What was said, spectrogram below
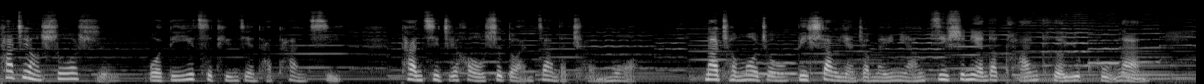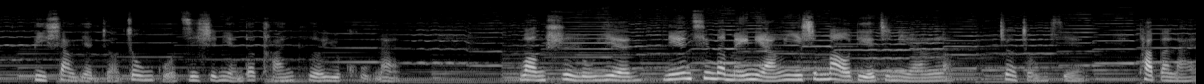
他这样说时，我第一次听见他叹气。叹气之后是短暂的沉默，那沉默中必上演着梅娘几十年的坎坷与苦难，必上演着中国几十年的坎坷与苦难。往事如烟，年轻的梅娘已是耄耋之年了。这中间，她本来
